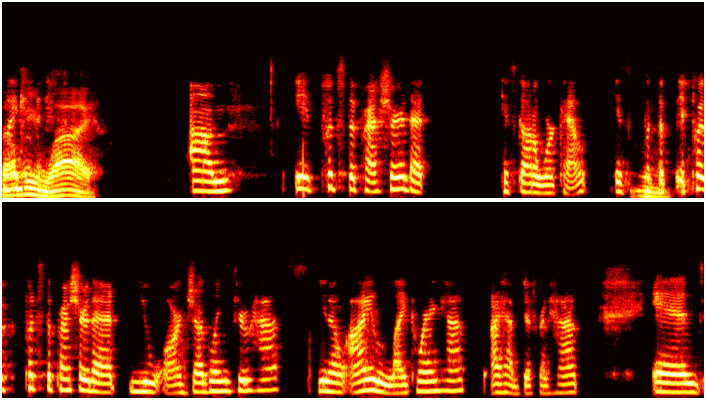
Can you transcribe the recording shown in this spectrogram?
like, me why. Um, it puts the pressure that it's got to work out. It's put the it put puts the pressure that you are juggling through hats. You know, I like wearing hats. I have different hats, and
